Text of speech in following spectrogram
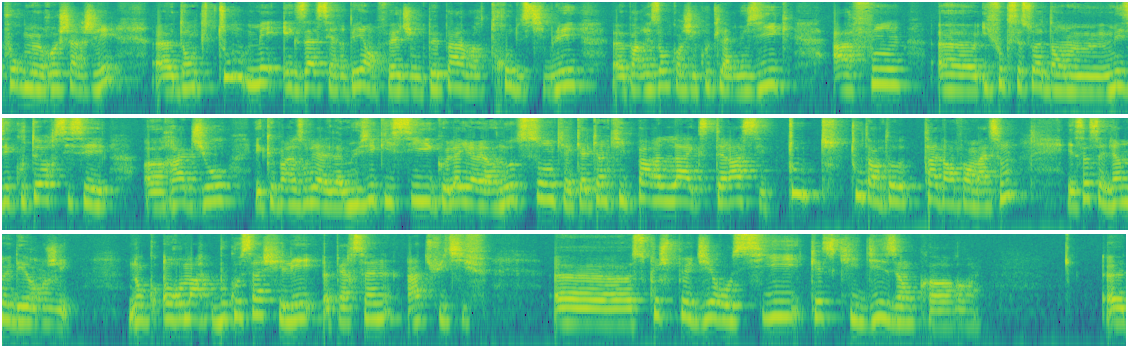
pour me recharger. donc tout m'est exacerbé en fait, je ne peux pas avoir trop de ciblés. par exemple, quand j'écoute la musique à fond, il faut que ce soit dans mes écouteurs si c'est euh, radio et que par exemple il y a de la musique ici, que là il y a un autre son, qu'il y a quelqu'un qui parle là, etc. C'est tout, tout un tas d'informations et ça, ça vient me déranger. Donc on remarque beaucoup ça chez les euh, personnes intuitives. Euh, ce que je peux dire aussi, qu'est-ce qu'ils disent encore? Euh,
